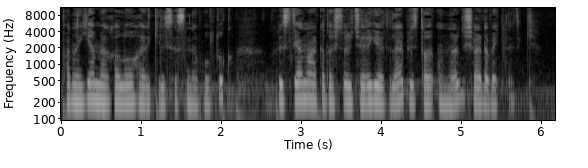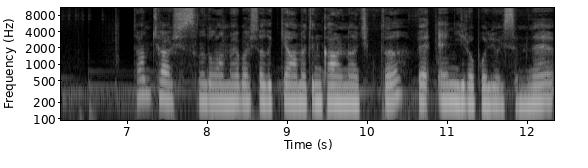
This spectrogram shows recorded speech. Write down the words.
Panagia Megalohari Kilisesi'nde bulduk. Hristiyan arkadaşlar içeri girdiler. Biz de onları dışarıda bekledik. Tam çarşısını dolanmaya başladık ki Ahmet'in karnı acıktı ve En Yiropolio isimli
